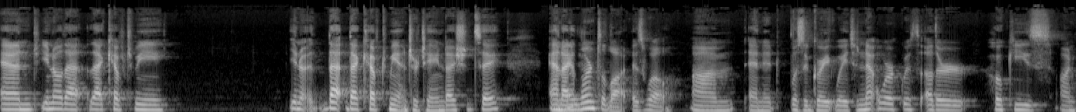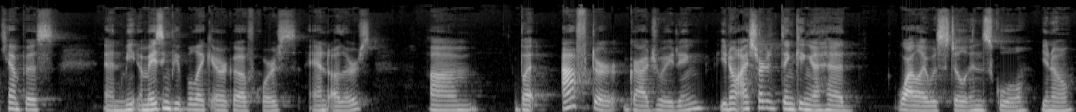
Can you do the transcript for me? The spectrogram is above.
And you know that that kept me you know that that kept me entertained i should say. And mm-hmm. i learned a lot as well. Um, and it was a great way to network with other hokies on campus and meet amazing people like erica of course and others. Um, but after graduating you know i started thinking ahead while i was still in school you know.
